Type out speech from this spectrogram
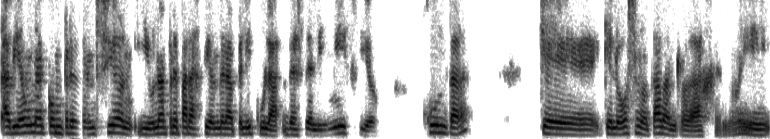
había una comprensión y una preparación de la película desde el inicio juntas que, luego se notaba en rodaje. ¿no? Y,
